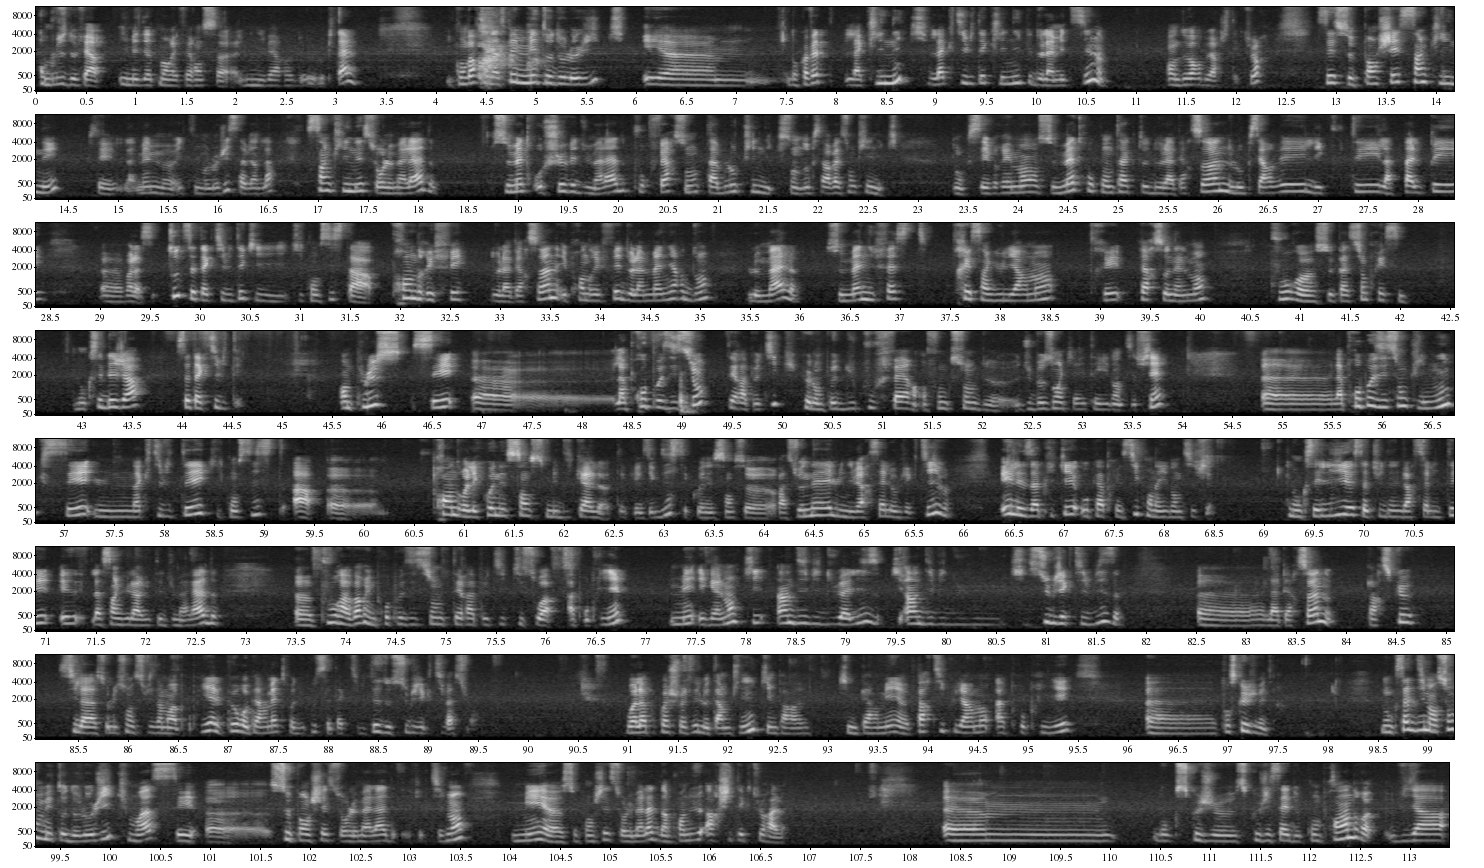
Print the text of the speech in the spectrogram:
en plus de faire immédiatement référence à l'univers de l'hôpital. Il comporte un aspect méthodologique et donc en fait la clinique, l'activité clinique de la médecine, en dehors de l'architecture, c'est se pencher, s'incliner c'est la même étymologie, ça vient de là, s'incliner sur le malade, se mettre au chevet du malade pour faire son tableau clinique, son observation clinique. Donc c'est vraiment se mettre au contact de la personne, l'observer, l'écouter, la palper. Euh, voilà, c'est toute cette activité qui, consiste à prendre effet de la personne et prendre effet de la manière dont le mal se manifeste très singulièrement, très personnellement pour euh, ce patient précis. Donc c'est déjà cette activité. En plus, c'est euh, la proposition thérapeutique que l'on peut du coup faire en fonction du besoin qui a été identifié. Euh, la proposition clinique, c'est une activité qui consiste à prendre les connaissances médicales telles qu'elles existent, ces connaissances rationnelles, universelles, objectives, et les appliquer au cas précis qu'on a identifié. Donc c'est lier cette universalité et la singularité du malade euh, pour avoir une proposition thérapeutique qui soit appropriée, mais également qui individualise, qui, subjectivise euh, la personne, parce que si la solution est suffisamment appropriée, elle peut repermettre du coup cette activité de subjectivation. Voilà pourquoi je choisis le terme clinique qui me, permet euh, particulièrement approprié pour ce que je veux dire. Donc cette dimension méthodologique, moi, c'est euh, se pencher sur le malade, effectivement, mais euh, se pencher sur le malade d'un point de vue architectural. Euh, donc ce que je, ce que j'essaie de comprendre via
